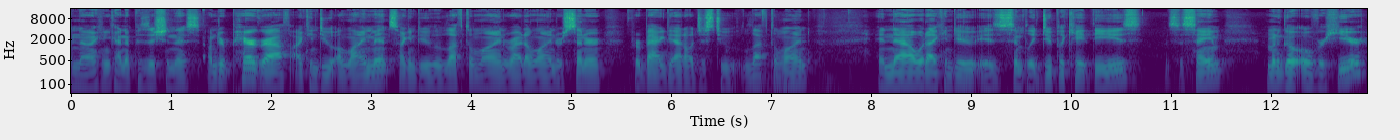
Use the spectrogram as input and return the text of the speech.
And now I can kind of position this. Under paragraph, I can do alignment. So I can do left aligned, right aligned, or center. For Baghdad, I'll just do left aligned. And now what I can do is simply duplicate these. It's the same. I'm going to go over here.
